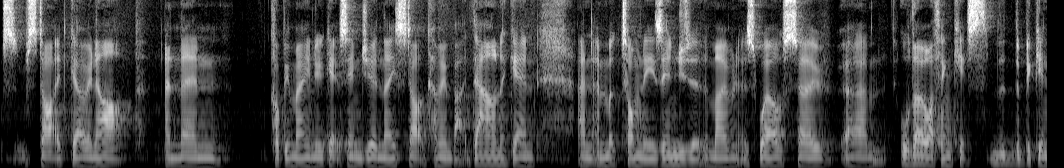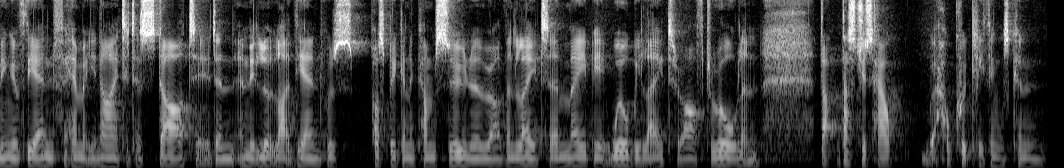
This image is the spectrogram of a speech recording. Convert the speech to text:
started going up, and then Kobbie who gets injured and they start coming back down again. And, and McTominay is injured at the moment as well. So um, although I think it's the, beginning of the end for him at United has started and, and it looked like the end was possibly going to come sooner rather than later, maybe it will be later after all. And that, that's just how how quickly things can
